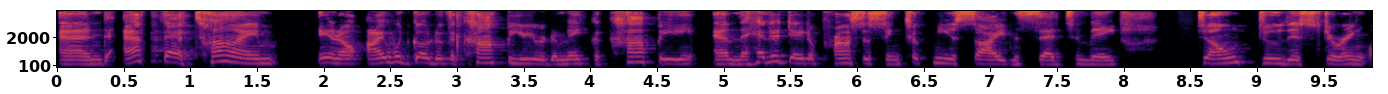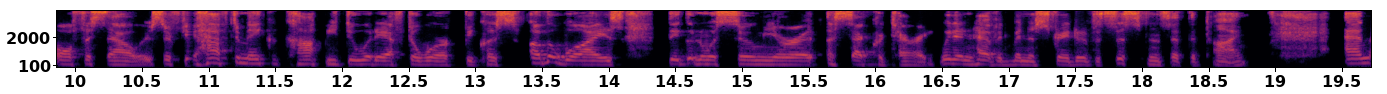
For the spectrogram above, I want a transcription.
And at that time, you know, I would go to the copier to make a copy, and the head of data processing took me aside and said to me, don't do this during office hours. If you have to make a copy, do it after work because otherwise they're going to assume you're a, a, secretary. We didn't have administrative assistants at the time. And,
